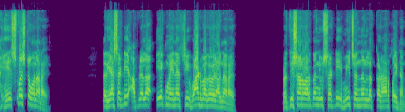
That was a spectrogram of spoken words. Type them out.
हे स्पष्ट होणार आहे. तर यासाठी आपल्याला एक महिन्याची वाट बघावी लागणार आहे. प्रतिष्ठान वार्ता न्यूजसाठी मी चंदन लक्कडहार पैठण.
